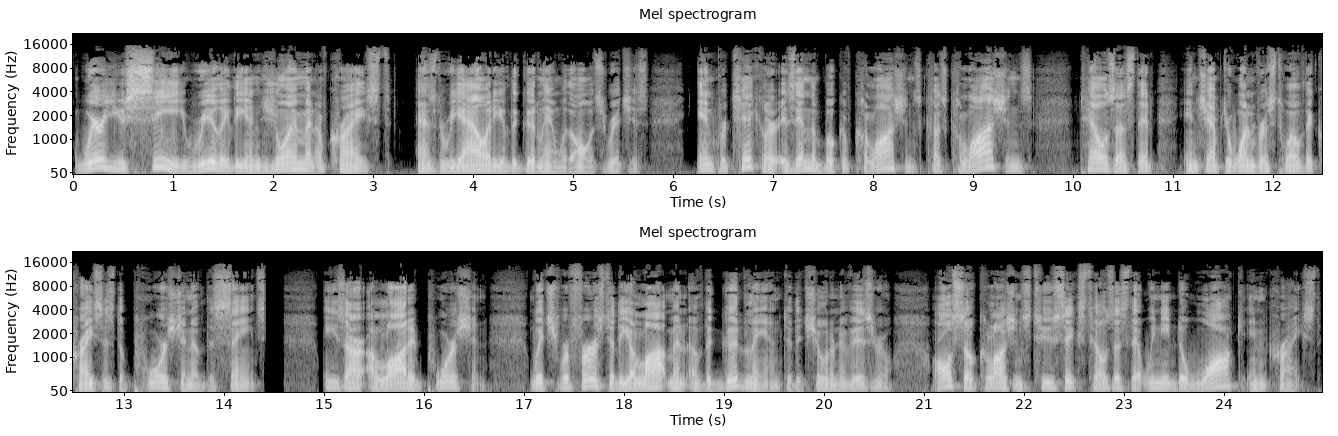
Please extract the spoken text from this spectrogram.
Where you see really the enjoyment of Christ as the reality of the good land with all its riches in particular is in the book of Colossians, because Colossians tells us that in chapter 1, verse 12, that Christ is the portion of the saints. He's our allotted portion, which refers to the allotment of the good land to the children of Israel. Also, Colossians 2 6 tells us that we need to walk in Christ.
